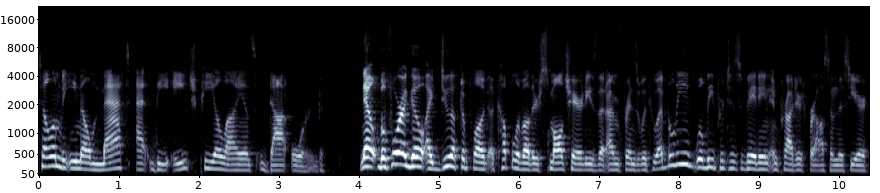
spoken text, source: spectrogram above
tell them to email matt at thehpalliance.org. Now, before I go, I do have to plug a couple of other small charities that I'm friends with who I believe will be participating in Project for Awesome this year.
